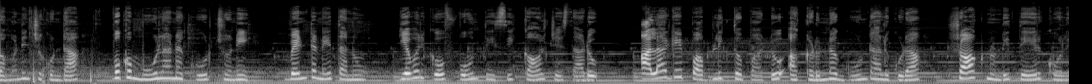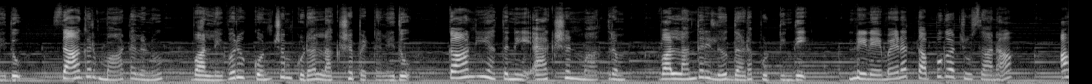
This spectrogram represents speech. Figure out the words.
గమనించకుండా ఒక మూలాన కూర్చొని వెంటనే తను ఎవరికో ఫోన్ తీసి కాల్ చేశాడు. అలాగే పబ్లిక్తో పాటు అక్కడున్న గూండాలు కూడా షాక్ నుండి తేరుకోలేదు. సాగర్ మాటలను వాళ్ళెవరూ కొంచెం కూడా లక్ష్య పెట్టలేదు. కానీ అతని యాక్షన్ మాత్రం వాళ్ళందరిలో దడ పుట్టింది. నేనేమైనా తప్పుగా చూశానా? ఆ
